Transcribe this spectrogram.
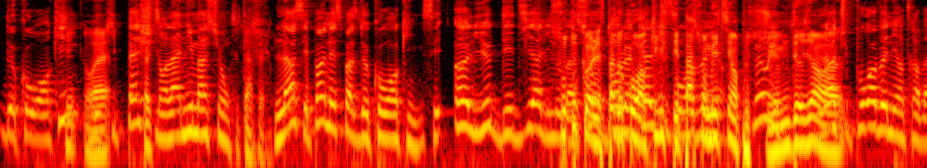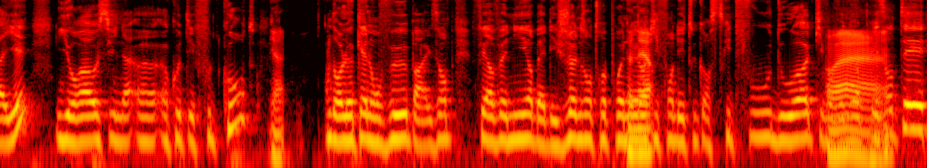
de coworking Qui- ouais. mais qui pêchent Fait- dans l'animation. Là, c'est pas un espace de coworking, c'est un lieu dédié à l'innovation. Surtout que l'espace de coworking, c'est pas son venir. métier en plus. Oui. me dire. Là, euh, tu pourras venir travailler. Il y aura aussi une- un, un côté food court. Dans lequel on veut, par exemple, faire venir ben, des jeunes entrepreneurs qui font des trucs en street food ou autre, qui vont Ouais. venir présenter.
